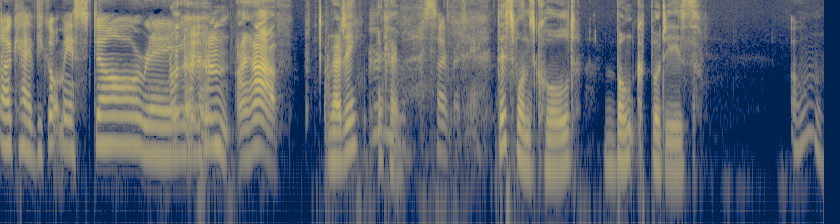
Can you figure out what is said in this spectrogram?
Okay, have you got me a story? I have. Ready? Mm, okay. so ready. This one's called Bunk Buddies. Oh,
